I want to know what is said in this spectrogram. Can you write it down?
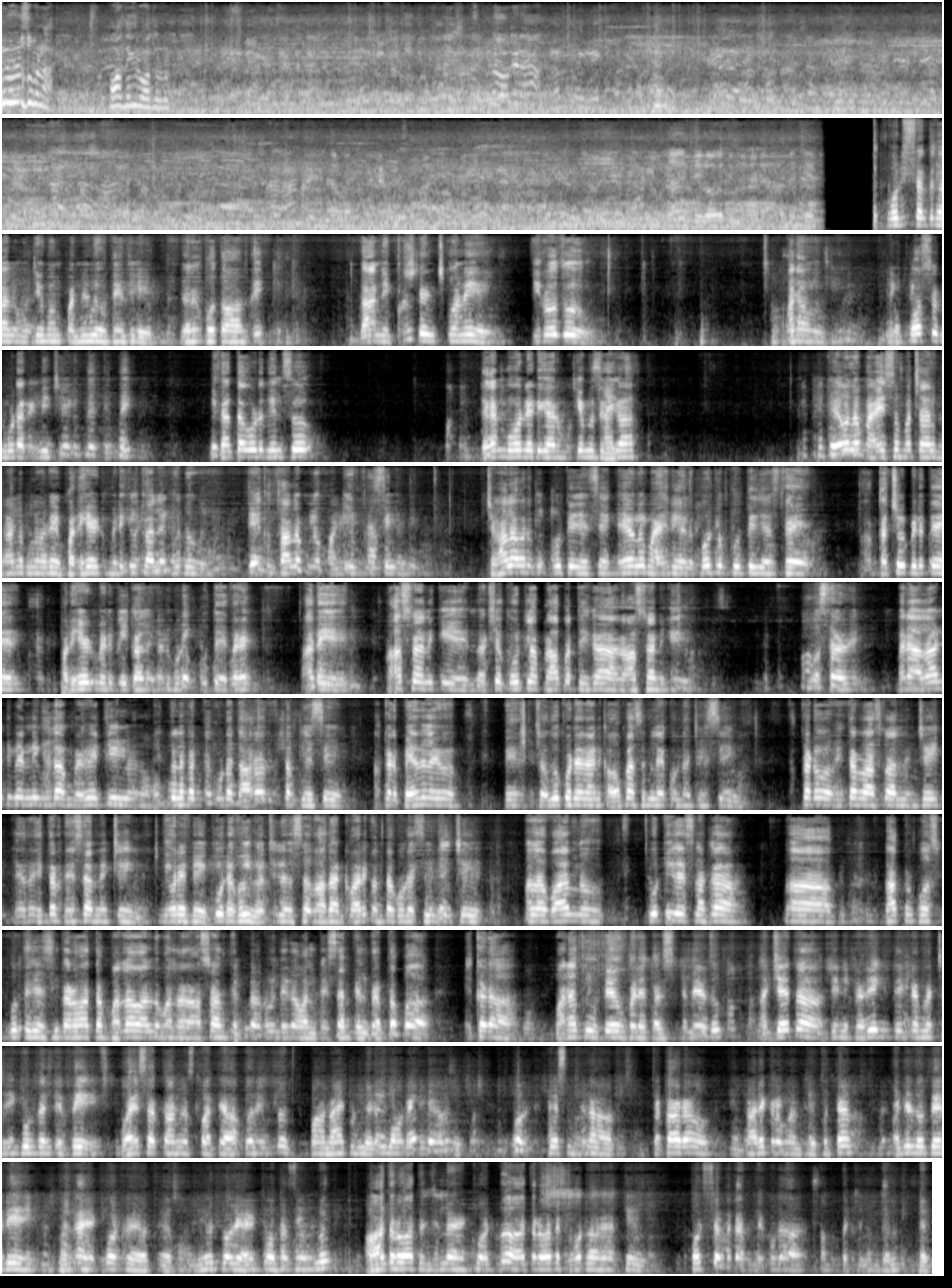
ఉండు సుమన మా దగ్గర పోతాడు కోటి సంతకాల ఉద్యమం పన్నెండవ తేదీ జరగబోతా ఉంది. దాన్ని పురస్కరించుకొని ఈరోజు మనం పోస్టర్ కూడా రిలీజ్ చేయడం జరిగింది. మీకంతా కూడా తెలుసు. జగన్మోహన్ రెడ్డి గారు ముఖ్యమంత్రిగా కేవలం ఐదు సంవత్సరాల కాలంలోనే పదిహేడు మెడికల్ కాలేజీలు ఏకకాలంలో మంజూరు చేసి చాలా వరకు పూర్తి చేస్తే కేవలం ఐదు వేల కోట్లు పూర్తి చేస్తే ఖర్చు పెడితే పదిహేడు మెడికల్ కాలేజీలు కూడా పూర్తి అది రాష్ట్రానికి లక్ష కోట్ల ప్రాపర్టీగా రాష్ట్రానికి వస్తుంది. మరి అలాంటివన్నీ కూడా ప్రైవేట్ వ్యక్తుల కంటే కూడా దారాదృష్టం చేసి అక్కడ పేదలు చదువుకునేదానికి అవకాశం లేకుండా చేసి అక్కడ ఇతర రాష్ట్రాల నుంచి లేదా ఇతర దేశాల నుంచి ఎవరైతే ఎక్కువ డబ్బులు ఖర్చు చేస్తారో అలాంటి వారికి అంతా కూడా సీట్ ఇచ్చి మళ్ళీ వాళ్ళు పూర్తి చేసినాక డాక్టర్ కోర్స్ పూర్తి చేసిన తర్వాత మళ్ళా వాళ్ళు వాళ్ళ రాష్ట్రాలకు వెళ్తారు లేదా వాళ్ళ దేశానికి వెళ్తారు తప్ప ఇక్కడ మనకు ఉపయోగపడే పరిస్థితి లేదు. అంచేత దీన్ని ప్రవేశీకరణ చేయకూడదని చెప్పి వైఎస్ఆర్ కాంగ్రెస్ పార్టీ ఆధ్వర్యంలో మా నాయకుడు జగన్మోహన్ రెడ్డి గారు చేసిన ప్రకారం ఈ కార్యక్రమాన్ని చేపట్టాం పన్నెండో తేదీ జిల్లా హెడ్ క్వార్టర్ నియోజకవర్గ హెడ్ క్వార్టర్స్ ఆ తర్వాత జిల్లా హెడ్ క్వార్టర్ ఆ తర్వాత గవర్నర్ గారికి కోర్టు గారిని కూడా సమర్పించడం జరుగుతుంది.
